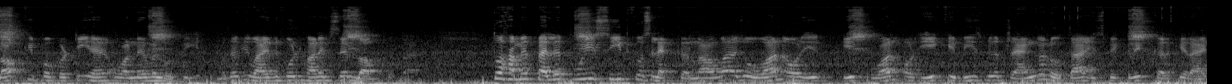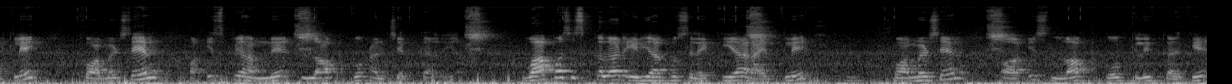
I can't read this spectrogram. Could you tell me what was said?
लॉक की प्रॉपर्टी है, वो अनेबल होती है। मतलब कि बाई डिफ़ॉल्ट हर एक सेल लॉक होता है। तो हमें पहले पूरी सीट को सिलेक्ट करना होगा। जो वन और एक वन और एक के बीच में जो ट्रायंगल होता है, इस पर क्लिक करके राइट क्लिक फॉर्मेट सेल और इस पर हमने लॉक को अनचेक कर दिया। वापस इस कलर एरिया को सिलेक्ट किया राइट क्लिक फॉर्मेट सेल और इस लॉक को क्लिक करके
